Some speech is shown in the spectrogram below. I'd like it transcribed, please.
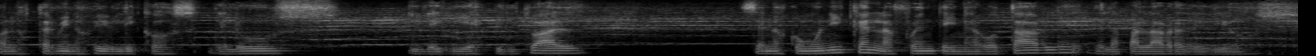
con los términos bíblicos de luz y de guía espiritual, se nos comunica en la fuente inagotable de la palabra de Dios.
